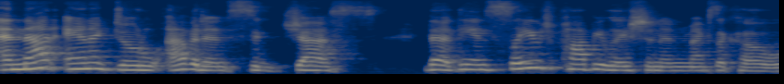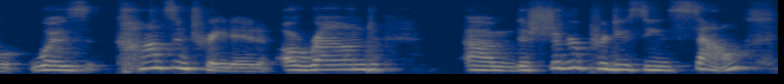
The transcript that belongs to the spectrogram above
And that anecdotal evidence suggests that the enslaved population in Mexico was concentrated around um, the sugar producing South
